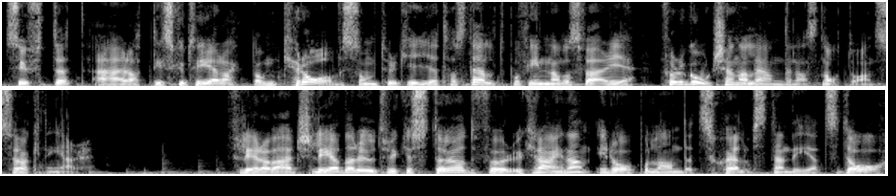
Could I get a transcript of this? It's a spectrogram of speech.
Syftet är att diskutera de krav som Turkiet har ställt på Finland och Sverige för att godkänna ländernas NATO-ansökningar. Flera världsledare uttrycker stöd för Ukraina idag på landets självständighetsdag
